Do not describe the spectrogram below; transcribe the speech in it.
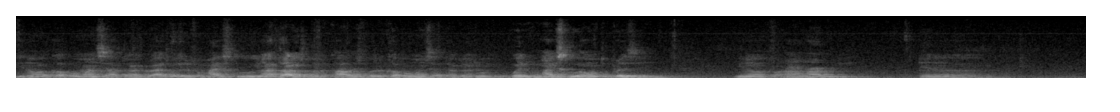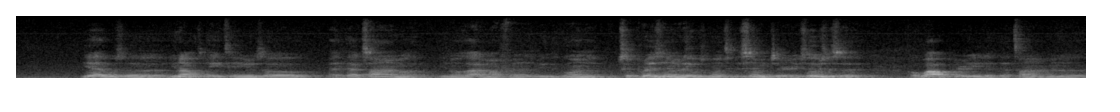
you know, a couple months after I graduated from high school, you know, I thought I was going to college, but a couple months after I graduated from high school, I went to prison. You know, for armed robbery. And uh, yeah, it was, uh, you know, I was 18 years old at that time. Uh, you know, a lot of my friends were either going to, to, prison or they was going to the cemetery. So it was just a, a wild period at that time. And, uh,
